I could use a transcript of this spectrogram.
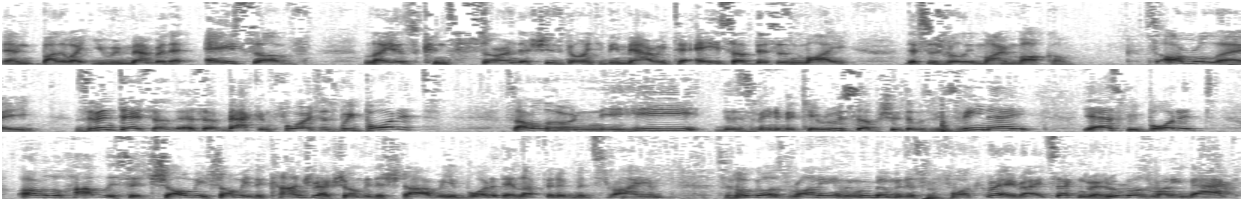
and by the way, you remember that Esav, Leah's concerned that she's going to be married to Esav, this is my, this is really my makom. So Amrulay, Zvinte, so back and forth, says, we bought it. So Nihi, the Zvine Bekerusa, Pshutim Zvine, yes, we bought it. Amalu Havli said, show me, show me the contract, show me the star where you bought it. They left it in Mitzrayim. So who goes running? I mean, we remember this from fourth grade, right? Second grade. Who goes running back?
